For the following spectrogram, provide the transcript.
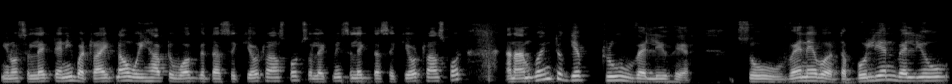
you know select any but right now we have to work with the secure transport so let me select the secure transport and i'm going to give true value here. So whenever the boolean value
